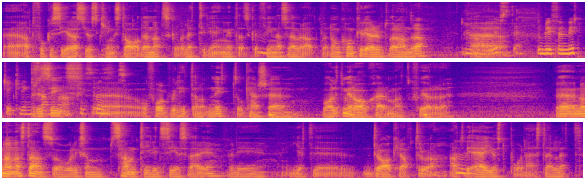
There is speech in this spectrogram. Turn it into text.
eh, att fokuseras just kring staden, att det ska vara lättillgängligt, att det ska Mm. finnas överallt. Men de konkurrerar ut varandra. Ja, Eh, just det. Det blir för mycket kring Precis. samma Precis. punkt. Eh, Och folk vill hitta något nytt och kanske vara lite mer avskärmat och få göra det eh, någon annanstans och liksom samtidigt se Sverige. För det är jättedragkraft tror jag, att vi är just på det här stället.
